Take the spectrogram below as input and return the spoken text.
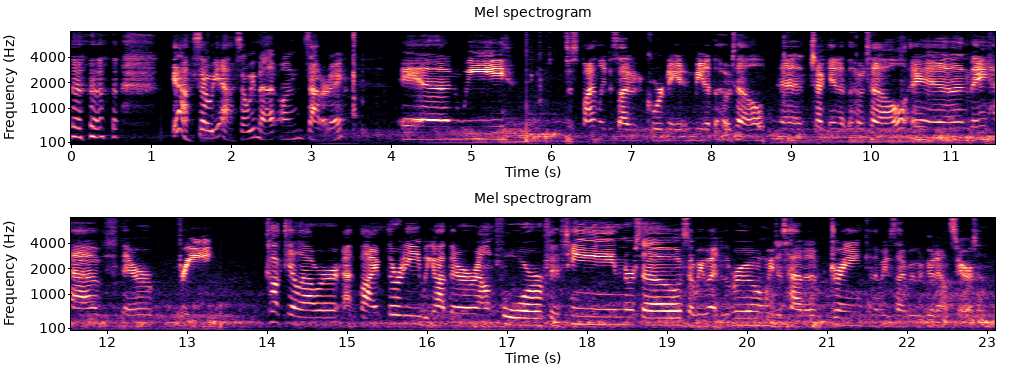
yeah, so yeah, so we met on Saturday and we just finally decided to coordinate and meet at the hotel and check in at the hotel and they have their free cocktail hour at 5.30 we got there around 4.15 or so so we went to the room we just had a drink and then we decided we would go downstairs and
